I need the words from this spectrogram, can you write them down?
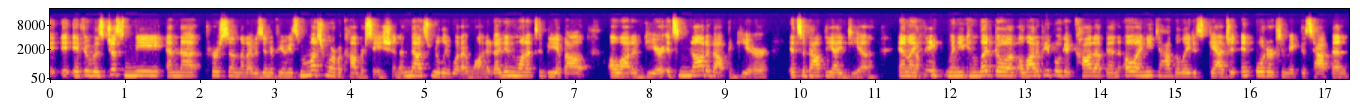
if it was just me and that person that I was interviewing, it's much more of a conversation. And that's really what I wanted. I didn't want it to be about a lot of gear. It's not about the gear, it's about the idea. And I think when you can let go of a lot of people get caught up in, oh, I need to have the latest gadget in order to make this happen.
